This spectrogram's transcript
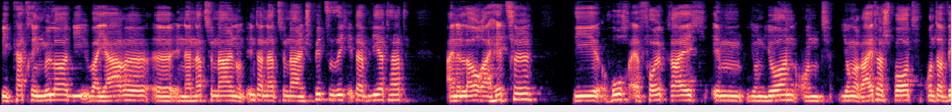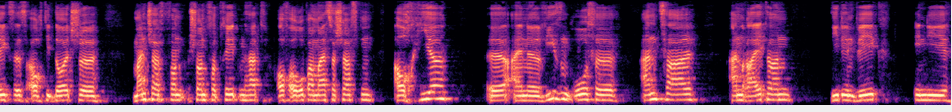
wie Katrin Müller, die über Jahre äh, in der nationalen und internationalen Spitze sich etabliert hat. Eine Laura Hetzel, die hoch erfolgreich im Junioren- und junge Reitersport unterwegs ist, auch die deutsche Mannschaft von, schon vertreten hat auf Europameisterschaften. Auch hier äh, eine riesengroße Anzahl an Reitern, die den Weg in die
